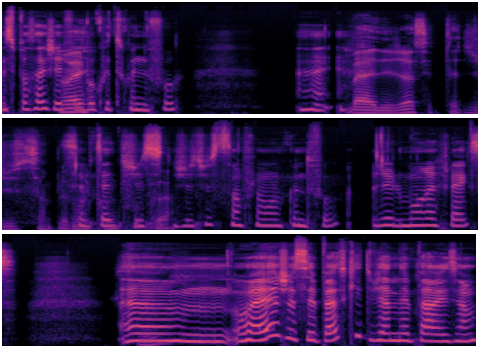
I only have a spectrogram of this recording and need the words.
C'est pour ça que j'ai ouais. fait beaucoup de kung fu. Ouais. Bah déjà, c'est peut-être juste simplement C'est peut-être juste, juste, juste simplement le kung fu. J'ai eu le bon réflexe. Ouais. Euh, ouais, je sais pas ce qu'ils deviennent les Parisiens.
